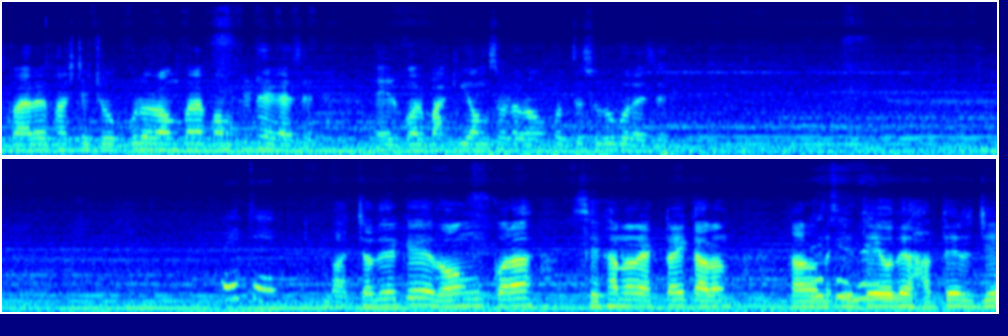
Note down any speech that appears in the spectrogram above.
স্কোয়ারের ফার্স্টে চোখগুলো রং করা কমপ্লিট হয়ে গেছে এরপর বাকি অংশটা রং করতে শুরু করেছে। বাচ্চাদেরকে রং করা শেখানোর একটাই কারণ কারণ এতে ওদের হাতের যে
